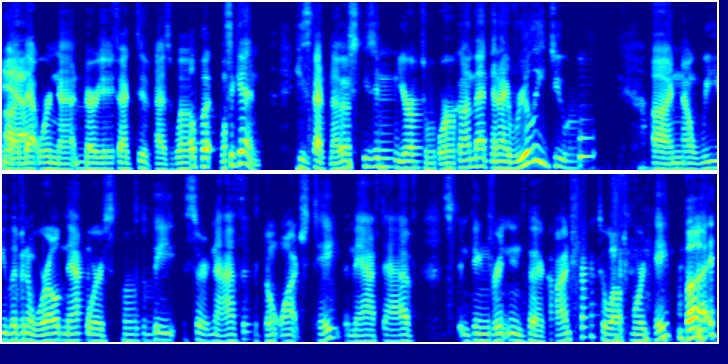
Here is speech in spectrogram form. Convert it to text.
uh, Yeah. that were not very effective as well. But once again, he's got another season in Europe to work on that, and I really do hope. Uh, now we live in a world now where supposedly certain athletes don't watch tape and they have to have certain things written into their contract to watch more tape. But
